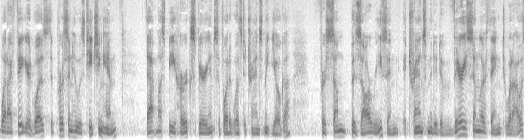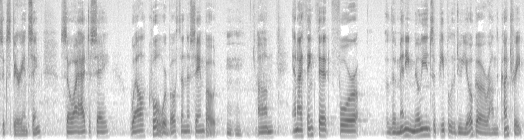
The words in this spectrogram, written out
what I figured was the person who was teaching him, that must be her experience of what it was to transmit yoga for some bizarre reason, it transmitted a very similar thing to what I was experiencing. So I had to say, well, cool, we're both in the same boat. Mm-hmm. Um, and I think that for the many millions of people who do yoga around the country,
